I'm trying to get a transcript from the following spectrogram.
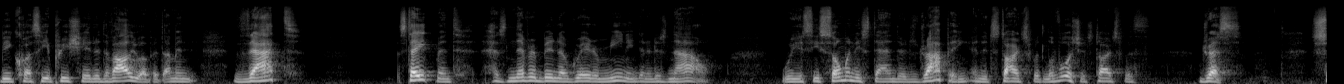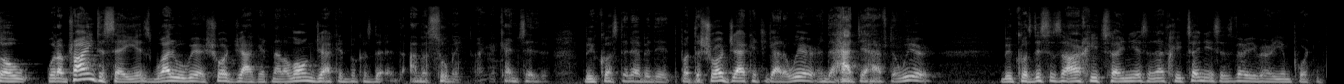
because he appreciated the value of it. I mean, that statement has never been of greater meaning than it is now, where you see so many standards dropping, and it starts with levush, it starts with dress. So what I'm trying to say is, why do we wear a short jacket, not a long jacket? Because the, I'm assuming I can't say that because the Rebbe did, but the short jacket you got to wear, and the hat you have to wear, because this is our chitzonius, and that chitzonius is very, very important.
